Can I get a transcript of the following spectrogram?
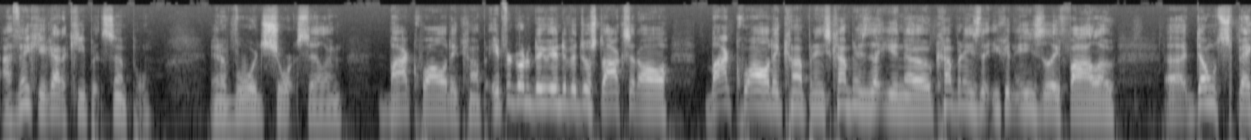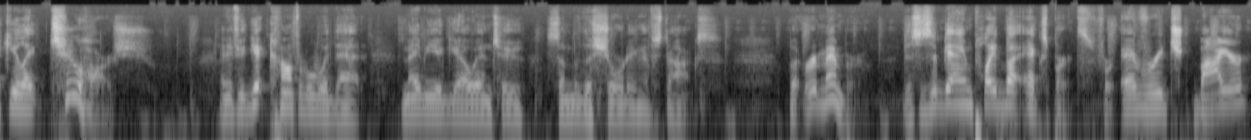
I think you got to keep it simple and avoid short selling. Buy quality company. If you're going to do individual stocks at all, buy quality companies, companies that you know, companies that you can easily follow. Uh, don't speculate too harsh. And if you get comfortable with that, maybe you go into some of the shorting of stocks. But remember, this is a game played by experts. For every buyer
